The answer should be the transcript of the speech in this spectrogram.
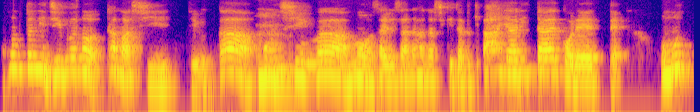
本当に自分の魂っていうか、うん。本心はもうさゆりさんの話聞いたとき、あ、やりたい、これって思っ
